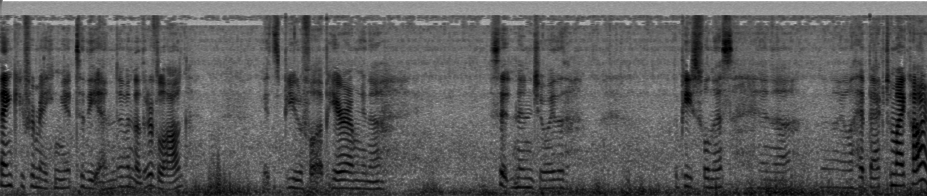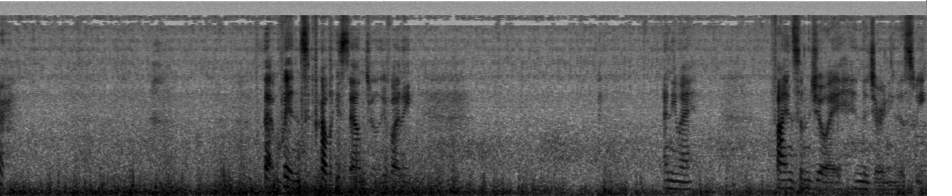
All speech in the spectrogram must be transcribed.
Thank you for making it to the end of another vlog. It's beautiful up here. I'm gonna sit and enjoy the, the peacefulness and uh, then I'll head back to my car. That wind probably sounds really funny. Anyway, find some joy in the journey this week.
